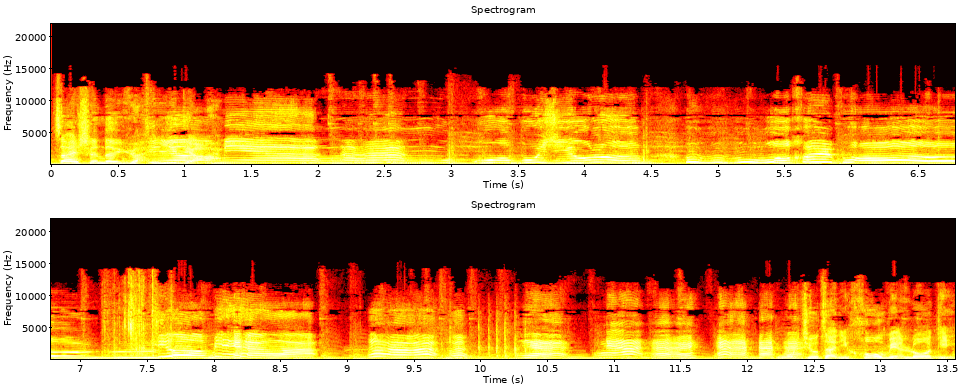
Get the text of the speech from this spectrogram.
再伸的远一点救。命啊！我不行了，我害怕。救命啊！啊啊啊啊啊！我就在你后面，罗迪，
